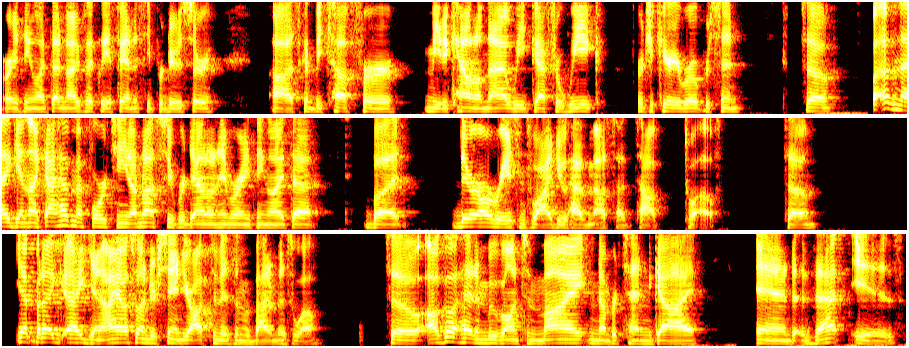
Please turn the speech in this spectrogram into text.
or anything like that, not exactly a fantasy producer. Uh, it's going to be tough for me to count on that week after week for Jaquarii Roberson. So, but other than that, again, like I have him at 14. I'm not super down on him or anything like that, but there are reasons why I do have him outside the top 12. So, yeah, but I, again, I also understand your optimism about him as well. So I'll go ahead and move on to my number 10 guy, and that is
